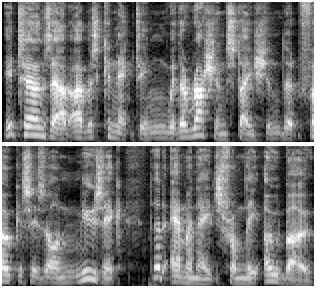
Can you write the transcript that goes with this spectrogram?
it turns out I was connecting with a Russian station that focuses on music that emanates from the oboe.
